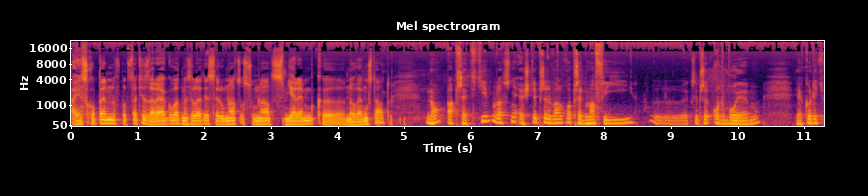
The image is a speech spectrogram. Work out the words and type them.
a je schopen v podstatě zareagovat mezi lety 17-18 směrem k novému státu. No a předtím vlastně ještě před válkou před mafií, eh, jak si před odbojem, jako teď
